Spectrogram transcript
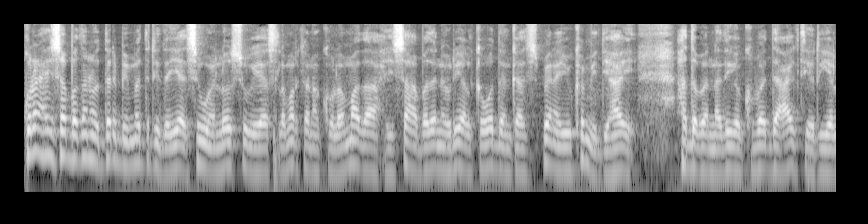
kulan xiiso badan oo derby madrid ayaa si weyn loo sugaya islamarkaana kulamada xiisaha badan ee horyaalka wadankaas spain ayuu ka mid yahay. Haddaba nadiga kubadda cagta real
